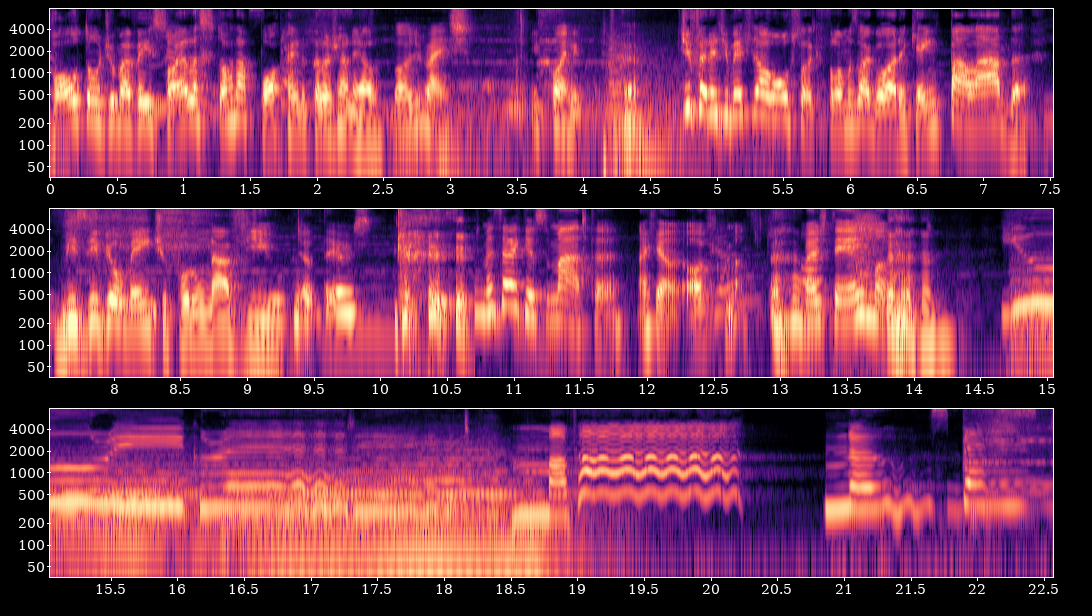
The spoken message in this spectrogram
voltam de uma vez só, ela se torna pó caindo pela janela. bom demais. Icônico. Diferentemente da Úrsula que falamos agora, que é empalada visivelmente por um navio. Meu Deus. Mas será que isso mata? Aquela, óbvio que mata. Mas tem a irmã. You regret it. Mother knows best.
